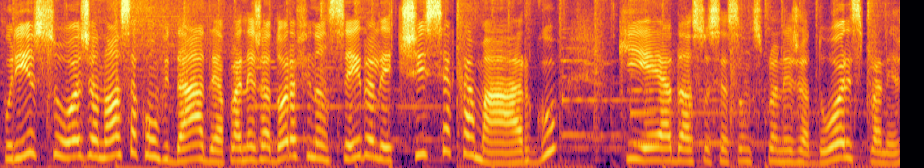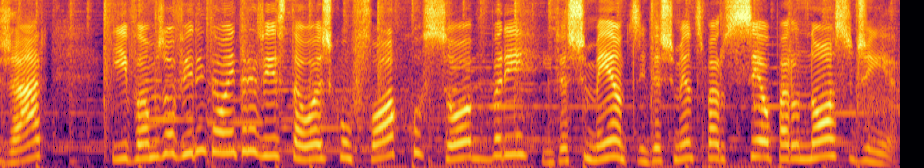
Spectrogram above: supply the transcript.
Por isso, hoje a nossa convidada é a planejadora financeira Letícia Camargo, que é da Associação dos Planejadores Planejar. E vamos ouvir então a entrevista hoje com foco sobre investimentos, investimentos para o seu, para o nosso dinheiro.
